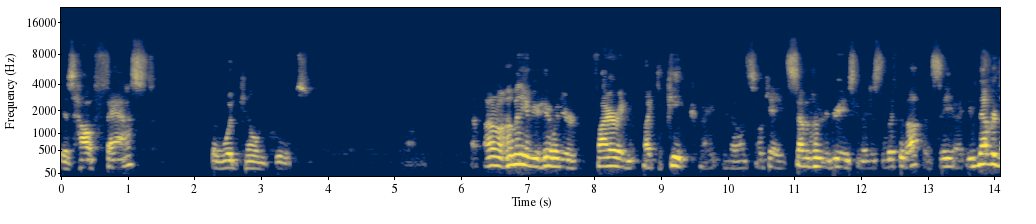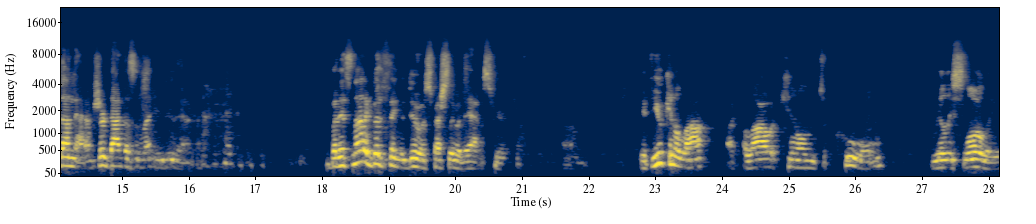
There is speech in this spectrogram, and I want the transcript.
is how fast the wood kiln cools. I don't know how many of you here when you're firing like to peak, right? You know, it's okay, it's 700 degrees. Can I just lift it up and see? Right? You've never done that. I'm sure Dot doesn't let you do that. Right? but it's not a good thing to do, especially with the atmospheric kiln. Um, if you can allow, uh, allow a kiln to cool really slowly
